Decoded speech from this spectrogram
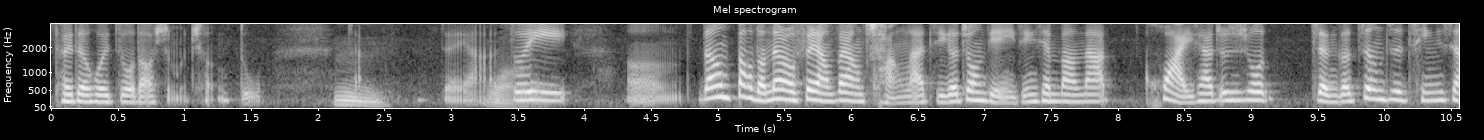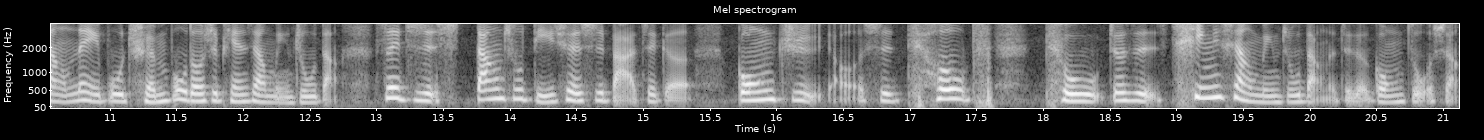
推特会做到什么程度。嗯，这样子，对呀、啊，所以。嗯，当然报道内容非常非常长啦，几个重点已经先帮大家画一下，就是说整个政治倾向内部全部都是偏向民主党，所以只是当初的确是把这个工具哦是 tilt to 就是倾向民主党的这个工作上，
